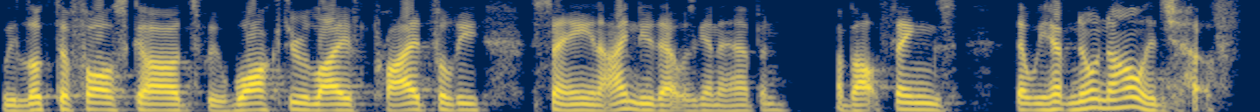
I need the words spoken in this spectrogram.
We look to false gods. We walk through life pridefully saying, I knew that was going to happen, about things that we have no knowledge of.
